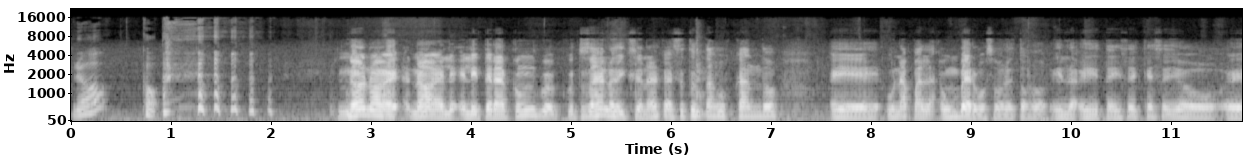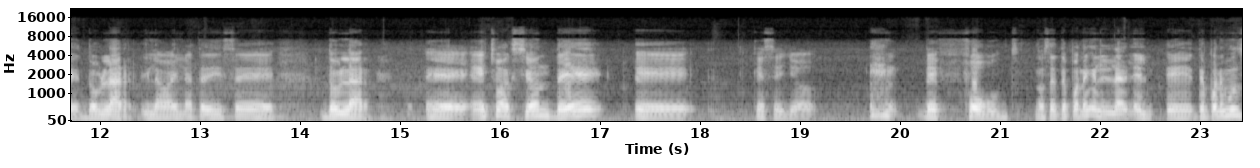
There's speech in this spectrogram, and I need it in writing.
Zaperoco. No, no, eh, no, el, el literal con, con- tú sabes en los diccionarios que a veces tú estás buscando eh, una pala- un verbo sobre todo y, la- y te dice qué sé yo eh, doblar y la vaina te dice doblar eh, hecho acción de qué sé yo de fold no sé te ponen el, el- eh, te ponen un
